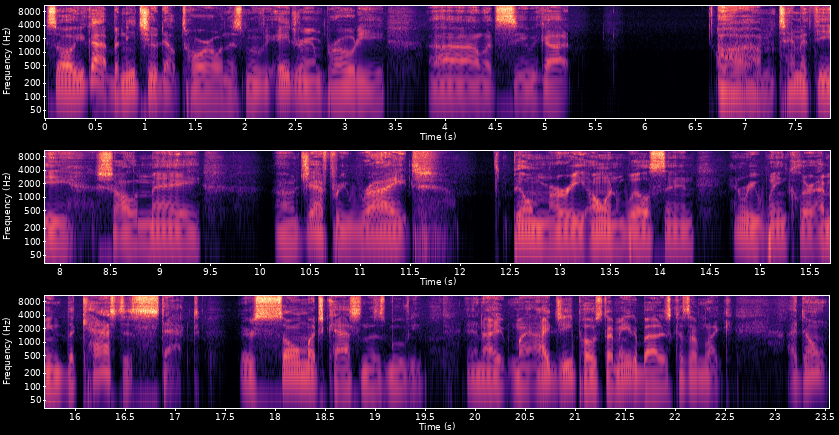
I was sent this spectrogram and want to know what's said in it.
So you got Benicio del Toro in this movie, Adrien Brody. Uh, let's see, we got um, Timothée Chalamet, uh, Jeffrey Wright, Bill Murray, Owen Wilson, Henry Winkler. I mean, the cast is stacked. There's so much cast in this movie And I my IG post I made about it is because I'm like, I don't.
